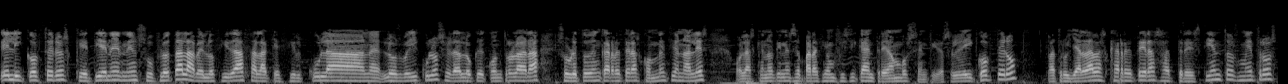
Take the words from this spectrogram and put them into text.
helicópteros que tienen en su flota la velocidad a la que circulan los vehículos será lo que controlará, sobre todo en carreteras convencionales o las que no tienen separación física entre ambos sentidos. El helicóptero patrullará las carreteras a 300 metros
